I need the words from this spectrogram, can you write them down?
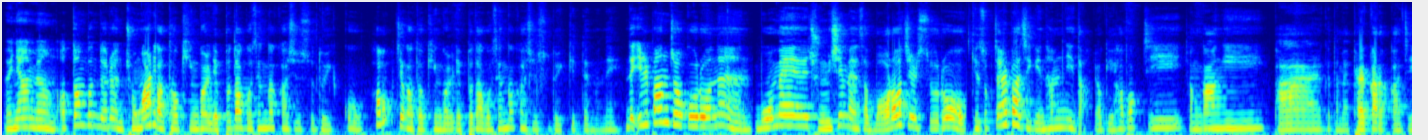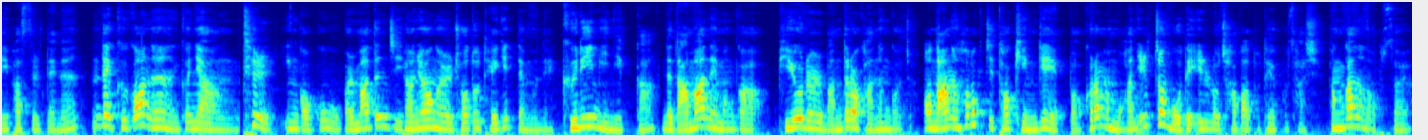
왜냐하면 어떤 분들은 종아리가 더 긴 걸 예쁘다고 생각하실 수도 있고 허벅지가 더 긴 걸 예쁘다고 생각하실 수도 있기 때문에. 근데 일반적으로는 몸의 중심에서 멀어질수록 계속 짧아지긴 합니다. 여기 허벅지, 정강이, 발, 그 다음에 발가락까지 봤을 때는. 근데 그거는 그냥 틀인 거고 얼마든지 변형을 줘도 되기 때문에 그림이니까. 근데 나만의 뭔가 비율을 만들어 가는 거죠. 어 나는 허벅지 더 긴 게 예뻐. 그러면 뭐 한 1.5 대 1로 잡아도 되고 사실 상관은 없어요.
